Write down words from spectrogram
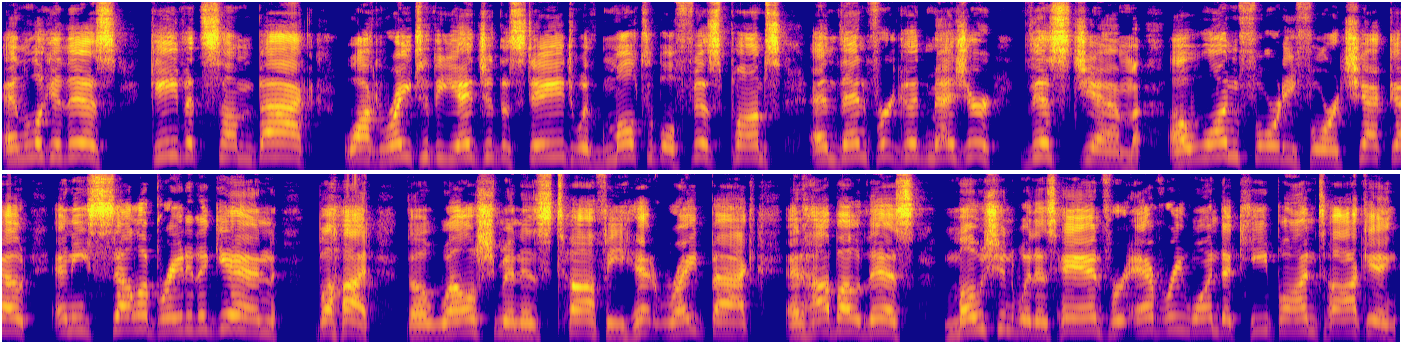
And look at this gave it some back, walked right to the edge of the stage with multiple fist pumps, and then for good measure, this gem, a 144 checkout, and he celebrated again. But the Welshman is tough. He hit right back, and how about this? Motioned with his hand for everyone to keep on talking.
